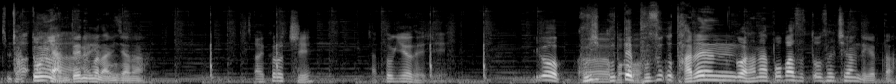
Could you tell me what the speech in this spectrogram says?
지금 작동이 아, 안 되는 건 아이고. 아니잖아. 아 그렇지 작동해야 되지 이거 99대 뭐. 부수고 다른 걸 하나 뽑아서 또 설치하면 되겠다.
